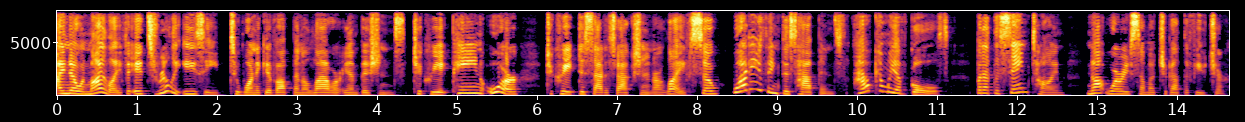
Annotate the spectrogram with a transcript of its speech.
I know in my life, it's really easy to want to give up and allow our ambitions to create pain or to create dissatisfaction in our life. So, why do you think this happens? How can we have goals, but at the same time, not worry so much about the future?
